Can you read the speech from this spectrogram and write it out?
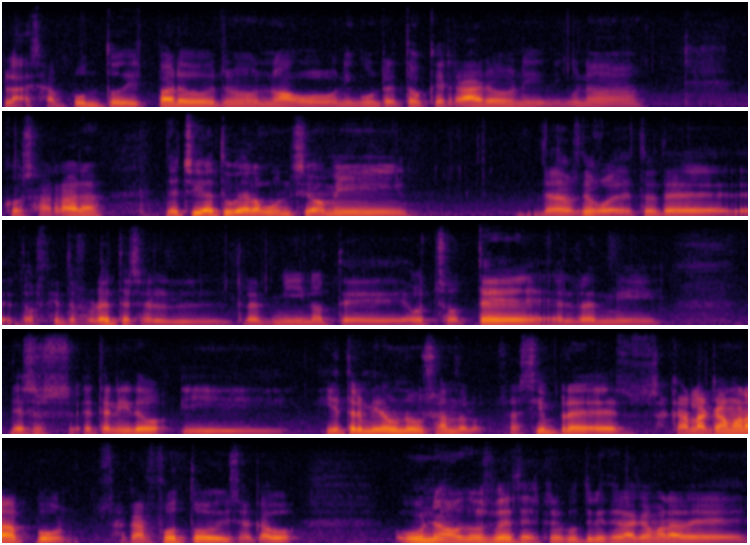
plas, apunto, disparo, no, no hago ningún retoque raro ni ninguna cosa rara. De hecho, ya tuve algún Xiaomi, ya os digo, de estos de, 200 euretes, el Redmi Note 8T, el Redmi, de esos he tenido y, he terminado uno usándolo. O sea, siempre es sacar la cámara, pum, sacar foto y se acabó. Una o dos veces creo que utilicé la cámara de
